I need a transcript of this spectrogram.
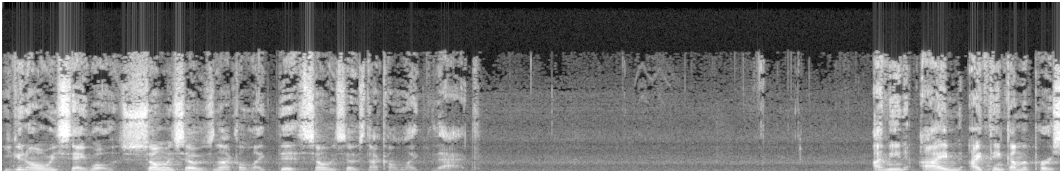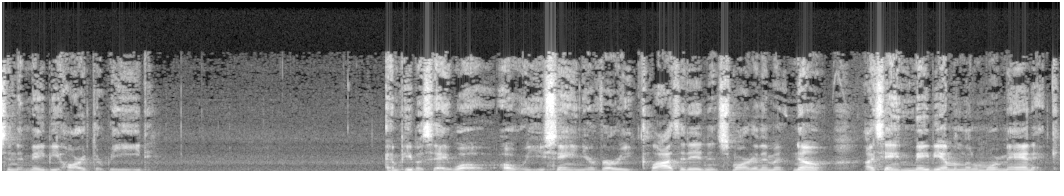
You can always say, well, so and so is not going to like this, so and so is not going to like that. I mean, I'm, I think I'm a person that may be hard to read and people say, well, oh, are you saying you're very closeted and smarter than me? No, I'm saying maybe I'm a little more manic.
